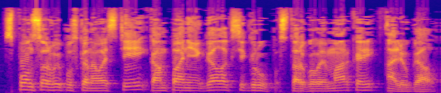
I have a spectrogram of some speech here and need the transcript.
Спонсор выпуска новостей – компания Galaxy Group с торговой маркой «Алюгал».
